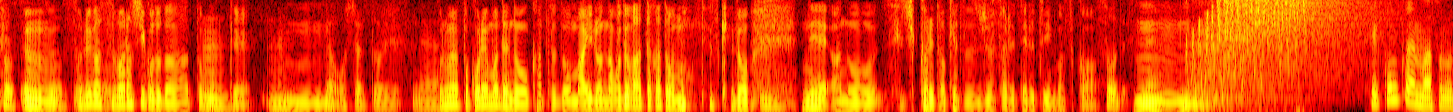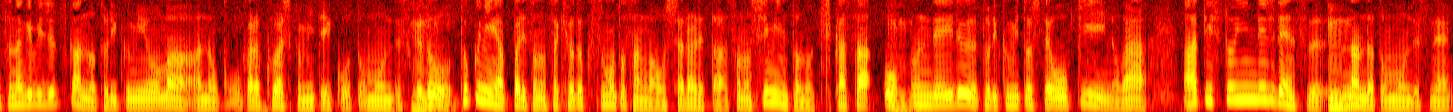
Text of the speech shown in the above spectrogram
それが素晴らしいことだなと思って。ううんんいや、おっしゃる通りですね。これもやっぱこれまでの活動、まあいろんなことがあったかと思うんですけど、ね、あの、しっかりと欠如されてると言いますか。そうですね。うん。で今回まあそのつなぎ美術館の取り組みをまああのここから詳しく見ていこうと思うんですけど、うん特にやっぱりその先ほど楠本さんがおっしゃられたその市民との近さを生んでいる取り組みとして大きいのが、アーティスト・イン・レジデンスなんだと思うんですね、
